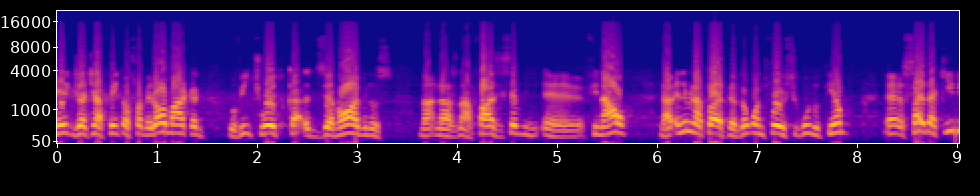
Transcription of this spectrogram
Ele que já tinha feito a sua melhor marca do 28,19 nos, na, na, na fase é, final, na eliminatória, perdão, quando foi o segundo tempo, é, sai daqui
